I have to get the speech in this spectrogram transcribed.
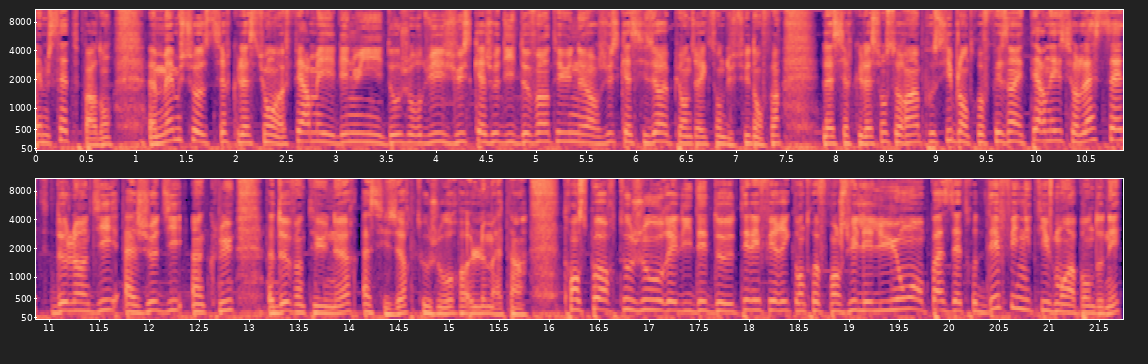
M7 pardon, euh, même chose, circulation fermée les nuits d'aujourd'hui jusqu'à jeudi de 21h jusqu'à 6h et puis en direction du sud. Enfin, la circulation sera impossible entre Faisin et Ternay sur l'A7 de lundi à jeudi inclus de 21h à 6h toujours le matin. Transport toujours et l'idée de téléphérique entre Francheville et Lyon en passe d'être définitivement abandonnée.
